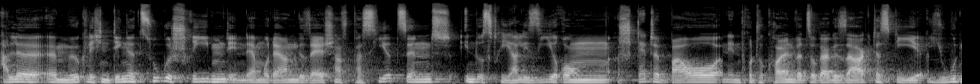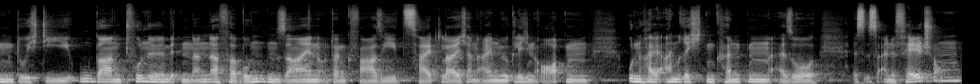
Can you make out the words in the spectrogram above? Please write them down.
alle äh, möglichen Dinge zugeschrieben, die in der modernen Gesellschaft passiert sind. Industrialisierung, Städtebau. In den Protokollen wird sogar gesagt, dass die Juden durch die U-Bahn-Tunnel miteinander verbunden seien und dann quasi zeitgleich an allen möglichen Orten Unheil anrichten könnten. Also es ist eine Fälschung.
